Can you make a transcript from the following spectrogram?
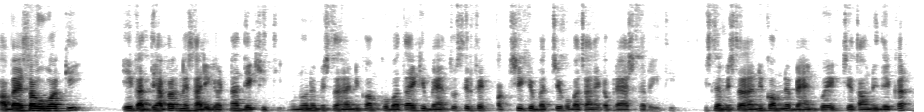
अब ऐसा हुआ कि एक अध्यापक ने सारी घटना देखी थी। उन्होंने मिस्टर हनीकॉम को बताया कि बहन तो सिर्फ़ एक पक्षी के बच्चे को बचाने का प्रयास कर रही थी, इसलिए मिस्टर हनीकॉम ने बहन को एक चेतावनी देकर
